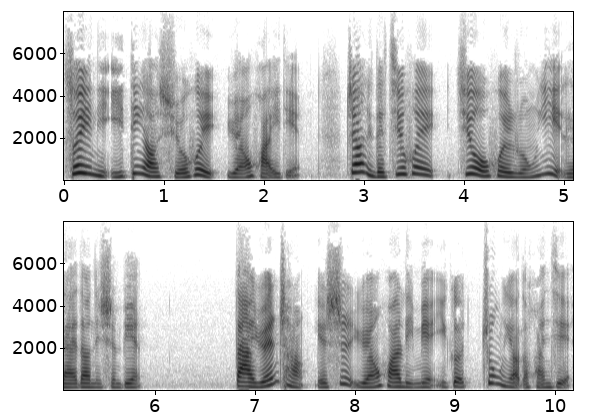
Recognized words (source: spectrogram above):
所以你一定要学会圆滑一点，这样你的机会就会容易来到你身边。打圆场也是圆滑里面一个重要的环节。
